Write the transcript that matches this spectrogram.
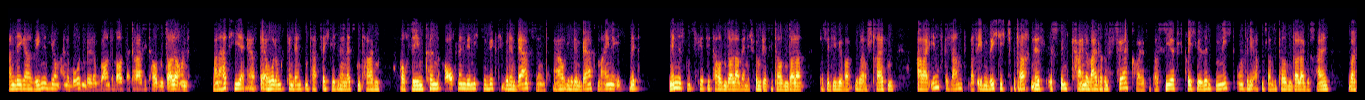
Anleger ringen hier um eine Bodenbildung roundabout bei 30.000 Dollar und man hat hier erste Erholungstendenzen tatsächlich in den letzten Tagen auch sehen können, auch wenn wir nicht so wirklich über den Berg sind. Ja, und über den Berg meine ich mit mindestens 40.000 Dollar, wenn nicht 45.000 Dollar, dass wir die überstreiten. Aber insgesamt, was eben wichtig zu betrachten ist, es sind keine weiteren Verkäufe passiert. Sprich, wir sind nicht unter die 28.000 Dollar gefallen, was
